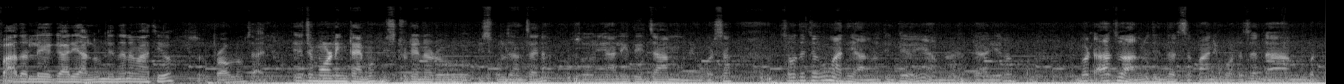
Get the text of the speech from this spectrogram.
फादरले गाडी हाल्नु पनि दिँदैन माथि हो सो प्रब्लम छ अहिले। यो चाहिँ मर्निङ टाइम हो स्टुडेन्टहरू स्कुल जान्छ होइन सो यहाँ अलिकति जाम हुनुपर्छ सधैँ चाहिँ माथि हाल्नु दिन्थ्यो है हाम्रो गाडीहरू। बट आज हाल्नु दिँदो रहेछ पानीबाट चाहिँ डाम बट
